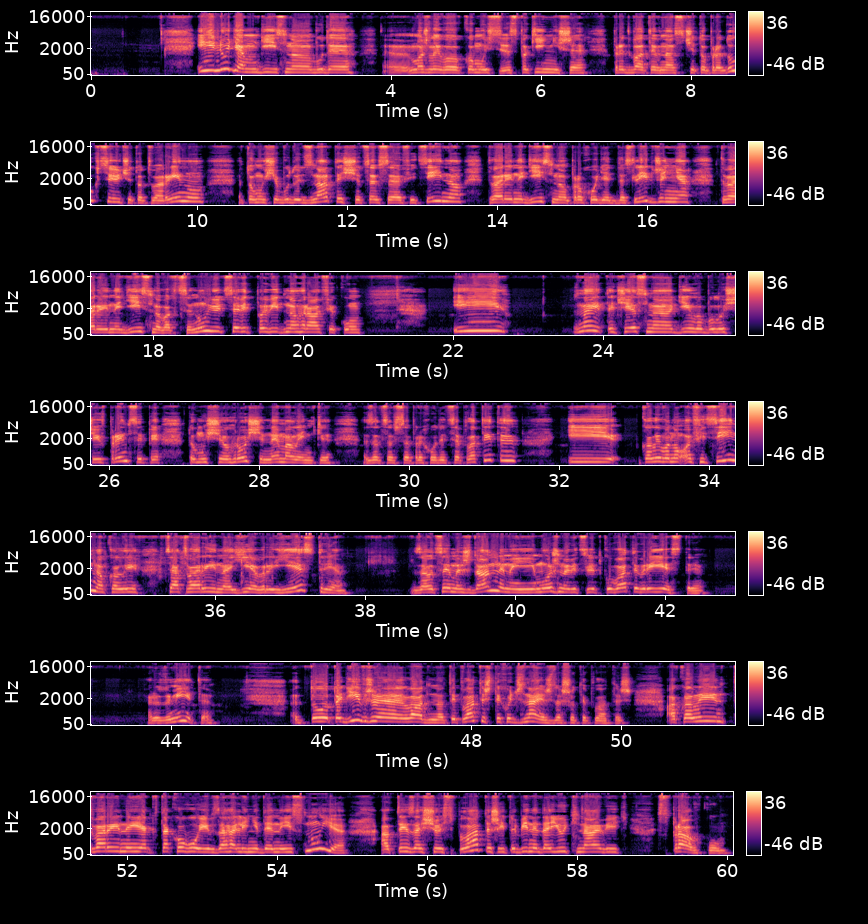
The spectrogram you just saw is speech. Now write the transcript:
І людям дійсно буде, е, можливо, комусь спокійніше придбати в нас чи то продукцію, чи то тварину, тому що будуть знати, що це все офіційно. Тварини дійсно проходять дослідження, тварини дійсно вакцинуються відповідно графіку. І Знаєте, чесно, діло було ще й в принципі, тому що гроші не маленькі. За це все приходиться платити. І коли воно офіційно, коли ця тварина є в реєстрі, За оцими ж даними її можна відслідкувати в реєстрі. Розумієте? То тоді вже ладно, ти платиш, ти хоч знаєш, за що ти платиш. А коли тварини як такової взагалі ніде не існує, а ти за щось платиш і тобі не дають навіть справку.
